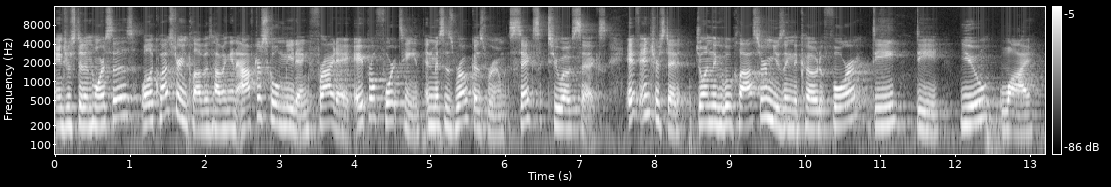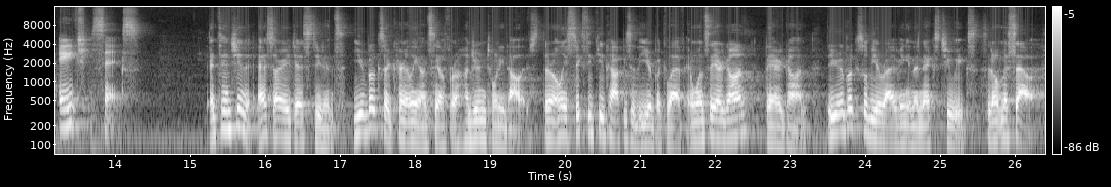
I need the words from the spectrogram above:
Interested in horses? Well, Equestrian Club is having an after-school meeting Friday, April 14th in Mrs. Roca's room 6206. If interested, join the Google Classroom using the code 4DDUYH6. Attention SRHS students, yearbooks are currently on sale for $120. There are only 62 copies of the yearbook left, and once they are gone, they are gone. The yearbooks will be arriving in the next two weeks, so don't miss out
